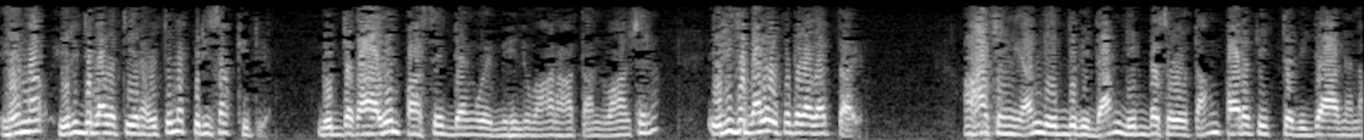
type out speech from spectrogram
එහෙම ඉරිජ බල තියෙන උතුම පිරිසක් හිටියා. බුද්ධ කාලයෙන් පස්සේ දැන් ওই මිහිඳු මහරහතන් වහන්සේලා ඉරිජ බල උපදවා ගත්තා. අහසින් යන් දිබ්බිදම් දිබ්බසෝතං පරතිත්ත විජානනං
